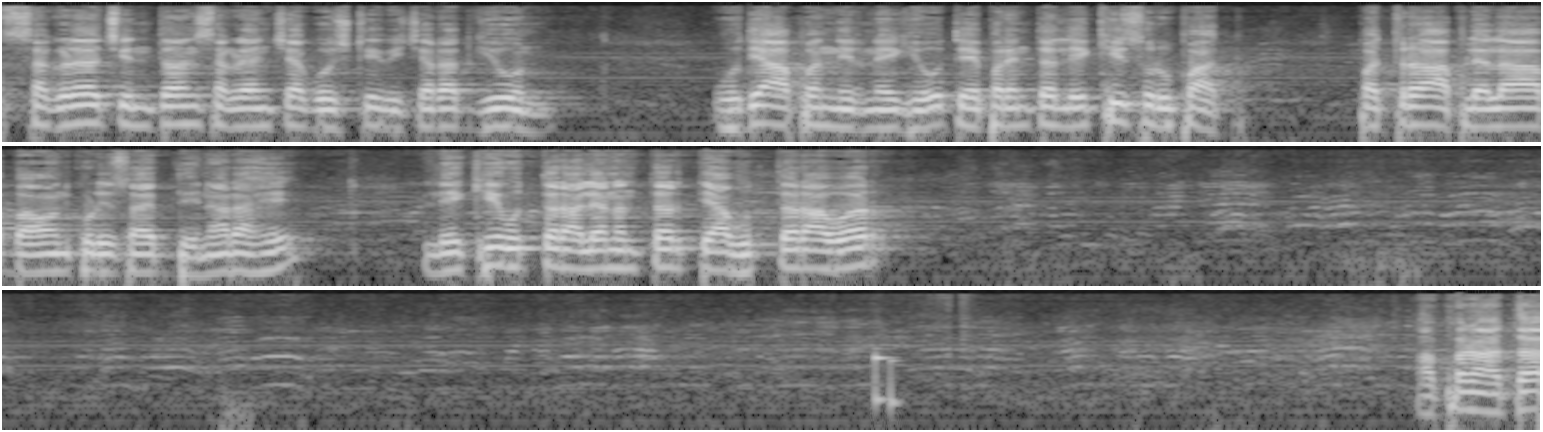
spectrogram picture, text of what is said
सगळं चिंतन सगळ्यांच्या गोष्टी विचारात घेऊन उद्या आपण निर्णय घेऊ. तेपर्यंत लेखी स्वरूपात पत्र आपल्याला बावनकुळे साहेब देणार आहे. लेखी उत्तर आल्यानंतर त्या उत्तरावर आपण आता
